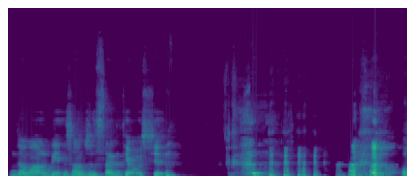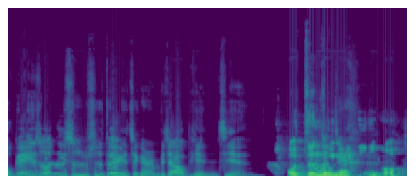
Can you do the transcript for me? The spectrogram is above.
你知道吗？脸上就是三条线。我跟你说，你是不是对于这个人比较有偏见？我真的没有，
